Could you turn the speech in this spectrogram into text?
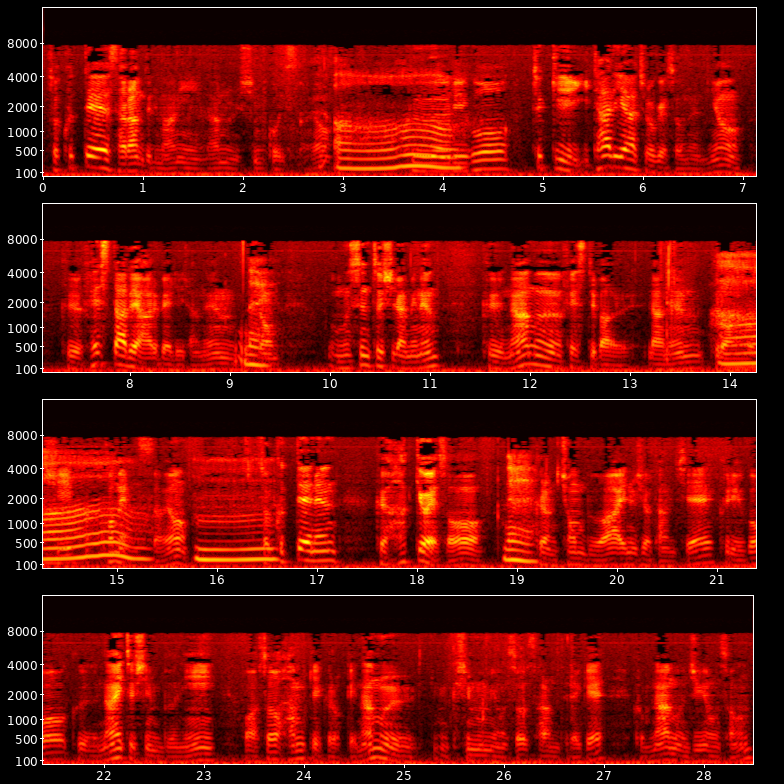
그래서 그때 사람들이 많이 나무를 심고 있어요. 아. 그리고 특히 이탈리아 쪽에서는요, 그 페스타 데 아르벨이라는 네. 그런 무슨 뜻이라면은 그 나무 페스티벌이라는 그런 아. 것이 있어요. 음. 그래서 그때는 그 학교에서 네. 그런 정부와 NGO 단체 그리고 그 나이트 신분이 와서 함께 그렇게 나무를 심으면서 사람들에게 그 나무 중요성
